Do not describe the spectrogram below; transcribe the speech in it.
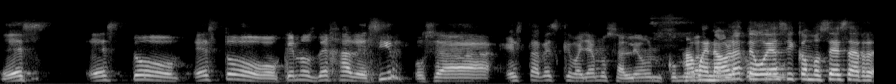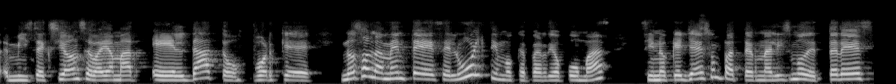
Es esto, esto, ¿qué nos deja decir? O sea, esta vez que vayamos a León, ¿cómo Ah, bueno, ahora te voy así como César, mi sección se va a llamar El Dato, porque no solamente es el último que perdió Pumas, sino que ya es un paternalismo de tres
